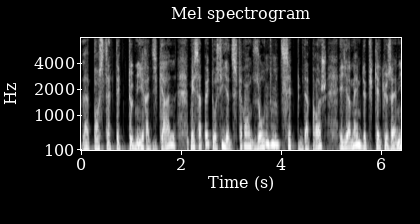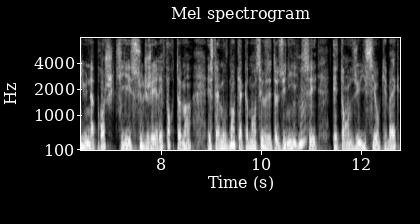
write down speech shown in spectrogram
la prostatectomie radicale, mais ça peut être aussi, il y a différents autres mmh. types d'approches et il y a même depuis quelques années une approche qui est suggérée fortement et c'est un mouvement qui a commencé aux États-Unis mmh. qui s'est étendu ici au Québec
